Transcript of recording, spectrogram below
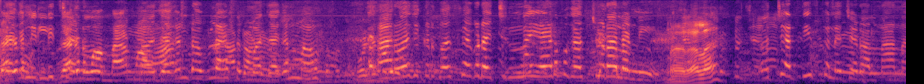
జగన్ ఇల్లు ఇచ్చాడు. మా జగన్ డబ్బులు వేస్తాడు. మా జగన్ మా ఆ రోజు ఇక్కడికి వస్తే కూడా చిన్న ఏడుపు కదా చూడాలని. వచ్చాడు తీసుకొని వచ్చాడు వాళ్ళ నాన్న.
